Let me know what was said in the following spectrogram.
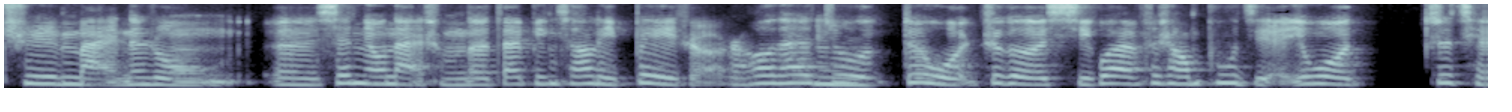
去买那种呃鲜牛奶什么的，在冰箱里备着。然后他就对我这个习惯非常不解，因为我。之前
